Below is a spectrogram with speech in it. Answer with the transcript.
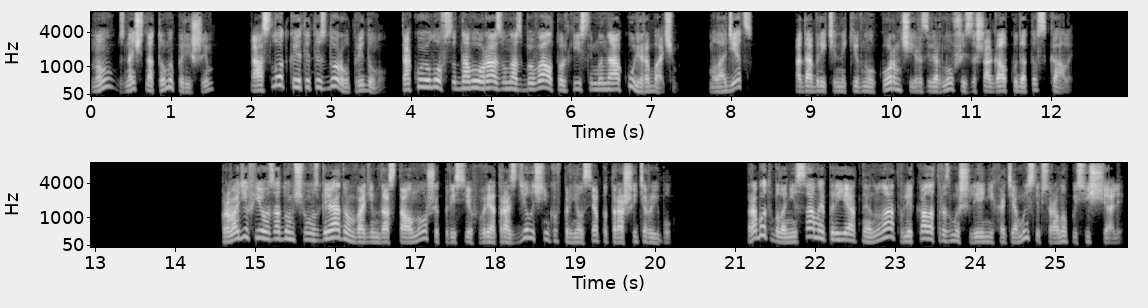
Ну, значит, на то мы порешим. А с лодкой это ты здорово придумал. Такой улов с одного раза у нас бывал, только если мы на акуле рыбачим. Молодец. Одобрительно кивнул кормчий и, развернувшись, зашагал куда-то в скалы. Проводив его задумчивым взглядом, Вадим достал нож и, присев в ряд разделочников, принялся потрошить рыбу. Работа была не самая приятная, но она отвлекала от размышлений, хотя мысли все равно посещали.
